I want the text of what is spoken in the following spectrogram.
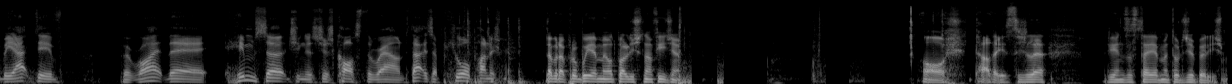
To be active, but right there, him searching has just cost the round. That is a pure punishment. Dobra, próbujemy odpalić na fidzie. Oj, dalej jest źle, więc zostajemy tu, gdzie byliśmy.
